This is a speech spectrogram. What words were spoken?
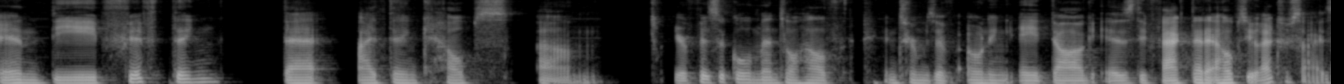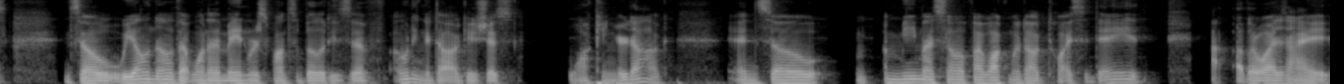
And the fifth thing that I think helps um, your physical, mental health in terms of owning a dog is the fact that it helps you exercise. And so we all know that one of the main responsibilities of owning a dog is just walking your dog. And so me myself, I walk my dog twice a day. Otherwise, I,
